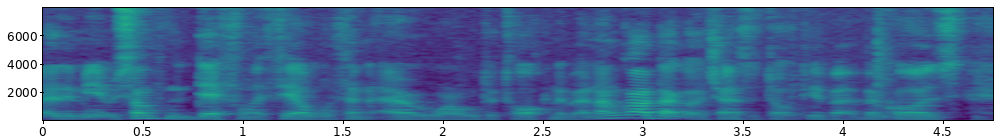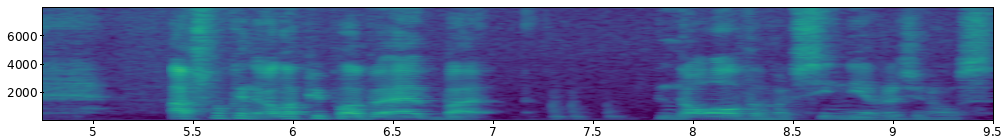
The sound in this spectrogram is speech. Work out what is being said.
I mean it was something that definitely fell within our world of talking about, and I'm glad that I got a chance to talk to you about it because I've spoken to other people about it, but not all of them have seen the originals.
